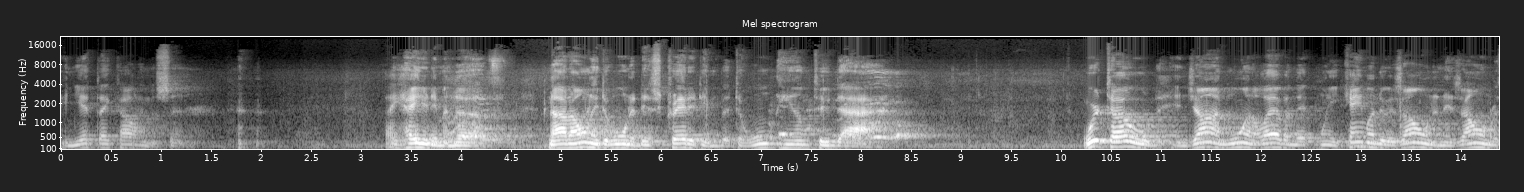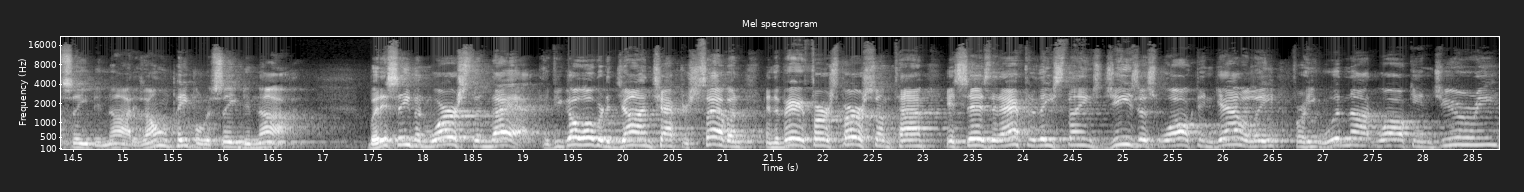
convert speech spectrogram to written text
And yet they call him a sinner. they hated him enough not only to want to discredit him, but to want him to die. We're told in John 1 11 that when he came unto his own and his own received him not, his own people received him not. But it's even worse than that. If you go over to John chapter 7, in the very first verse, sometime, it says that after these things, Jesus walked in Galilee, for he would not walk in Jewry,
